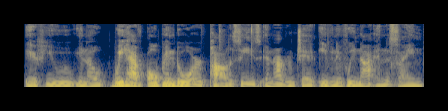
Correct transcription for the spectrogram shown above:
if you, you know, we have open door policies in our group chat, even if we're not in the same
